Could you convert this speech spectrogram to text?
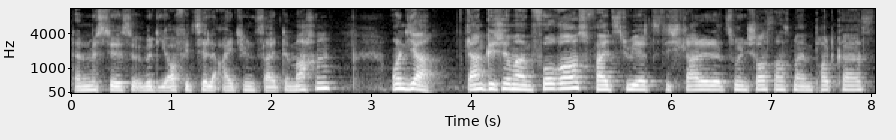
dann müsst ihr es über die offizielle iTunes-Seite machen. Und ja, danke schon mal im Voraus, falls du jetzt dich gerade dazu entschlossen hast, meinen Podcast,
